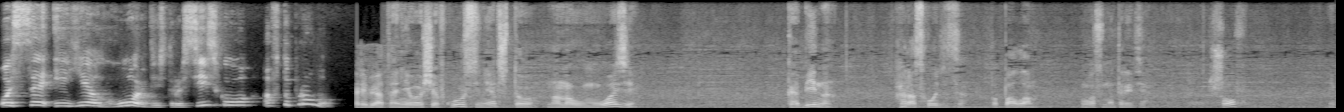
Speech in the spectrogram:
Ось це і є гордість російського автопрому. Ребята, они вообще в курсе, нет, что на новом УАЗе кабина расходится пополам. Вот смотрите, шов, и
